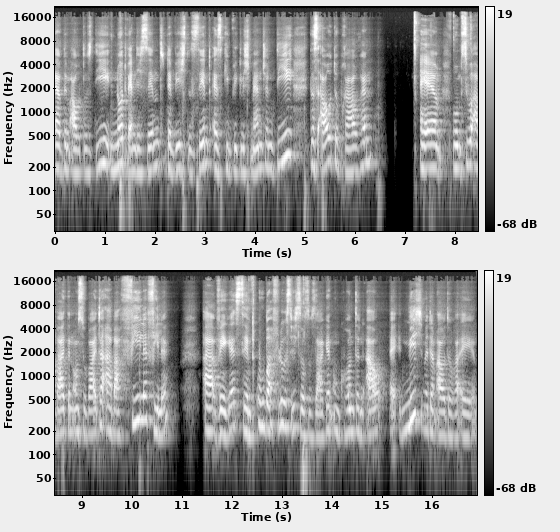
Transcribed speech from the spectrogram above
auf dem Autos, die notwendig sind, die wichtig sind. Es gibt wirklich Menschen, die das Auto brauchen, äh, um zu arbeiten und so weiter. Aber viele, viele äh, Wege sind überflüssig sozusagen und konnten auch äh, nicht mit dem Auto äh,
